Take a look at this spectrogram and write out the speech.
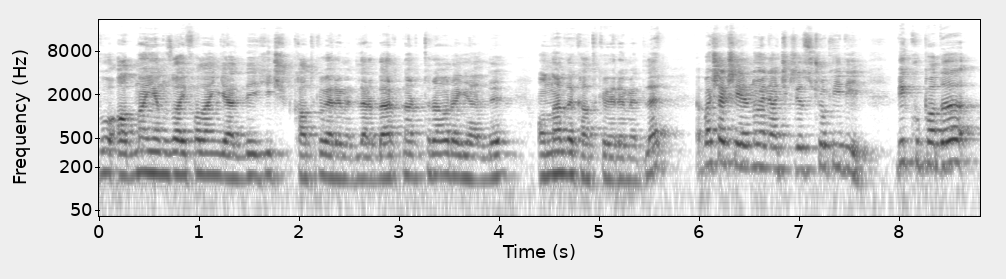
Bu Adnan Yanuzay falan geldi. Hiç katkı veremediler. Bernard Traore geldi. Onlar da katkı veremediler. Ya Başakşehir'in oyunu açıkçası çok iyi değil. Bir kupada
